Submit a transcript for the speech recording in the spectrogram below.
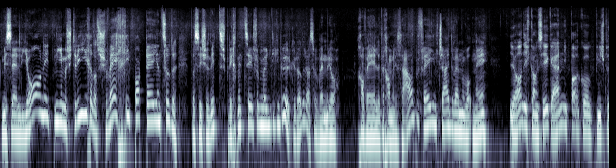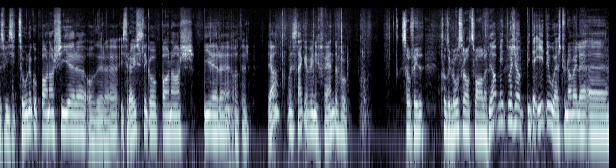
man soll ja nicht niemand streichen, das schwäche Parteien und so. Das, ist ja nicht, das spricht nicht sehr für mündige Bürger, oder? Also wenn man ja kann wählen kann, dann kann man ja selber frei entscheiden, wenn man will. Nee. Ja, und ich gehe sehr gerne go, beispielsweise in die Sonne go panaschieren oder äh, ins Rössli panaschieren. Oder, ja, muss ich sagen, bin ich Fan davon. So viel zu den Grossratswahlen. Ja, mit, du hast ja bei der EDU hast du noch wollen, äh,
